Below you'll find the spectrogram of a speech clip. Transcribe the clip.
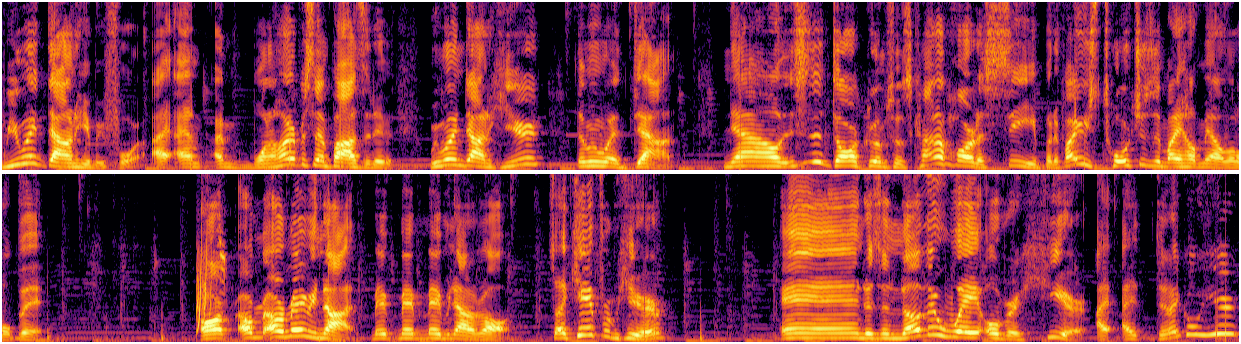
we went down here before. I, am I'm 100% positive. We went down here, then we went down. Now, this is a dark room, so it's kind of hard to see, but if I use torches, it might help me out a little bit. Or, or, or maybe not. Maybe, maybe not at all. So I came from here, and there's another way over here. I, I Did I go here?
